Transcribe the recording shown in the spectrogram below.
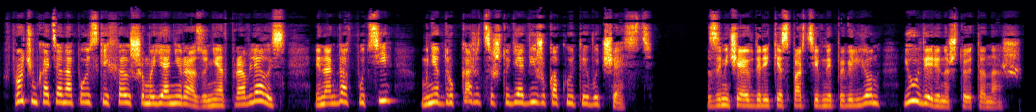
Впрочем, хотя на поиски Хелшема я ни разу не отправлялась, иногда в пути мне вдруг кажется, что я вижу какую-то его часть. Замечаю вдалеке спортивный павильон и уверена, что это наш.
